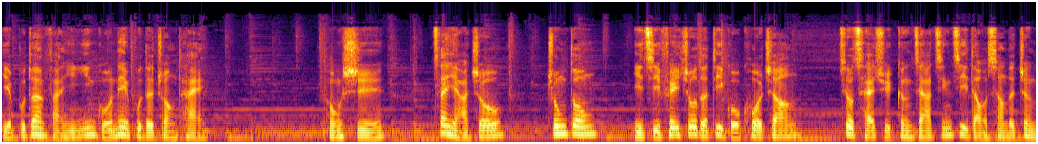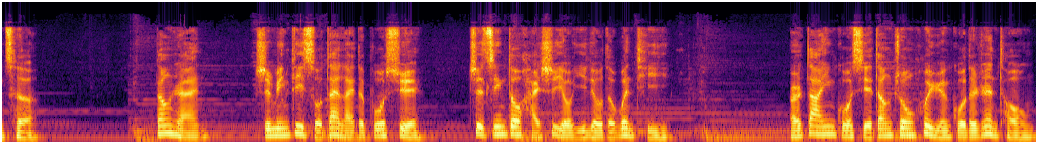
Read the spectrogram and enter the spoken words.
也不断反映英国内部的状态，同时。在亚洲、中东以及非洲的帝国扩张，就采取更加经济导向的政策。当然，殖民地所带来的剥削，至今都还是有遗留的问题。而大英国协当中会员国的认同，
